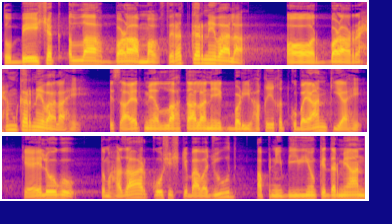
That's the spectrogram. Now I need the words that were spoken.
تو بے شک اللہ بڑا مغفرت کرنے والا اور بڑا رحم کرنے والا ہے۔ اس آیت میں اللہ تعالیٰ نے ایک بڑی حقیقت کو بیان کیا ہے کہ اے لوگو، تم ہزار کوشش کے باوجود اپنی بیویوں کے درمیان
